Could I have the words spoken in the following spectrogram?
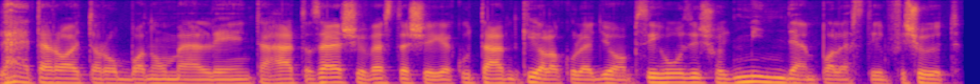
lehet-e rajta robbanó mellény, tehát az első veszteségek után kialakul egy olyan pszichózis, hogy minden palesztin, sőt,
